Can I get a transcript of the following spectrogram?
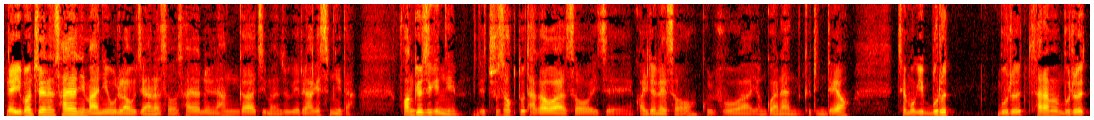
네, 이번 주에는 사연이 많이 올라오지 않아서 사연을 한 가지만 소개를 하겠습니다. 광교지기님, 이제 추석도 다가와서 이제 관련해서 골프와 연관한 글인데요. 제목이 무릇, 무릇, 사람은 무릇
